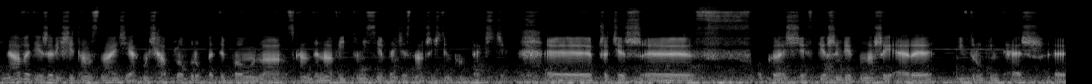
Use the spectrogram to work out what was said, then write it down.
I nawet jeżeli się tam znajdzie jakąś haplogrupę typową dla Skandynawii, to nic nie będzie znaczyć w tym kontekście. Przecież w okresie, w pierwszym wieku naszej ery i w drugim też, e, e,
